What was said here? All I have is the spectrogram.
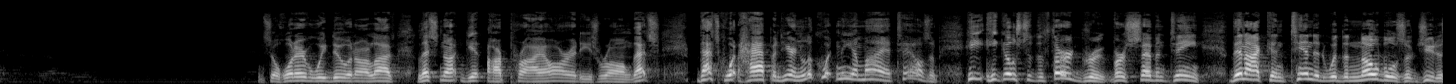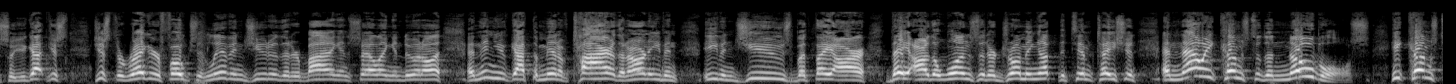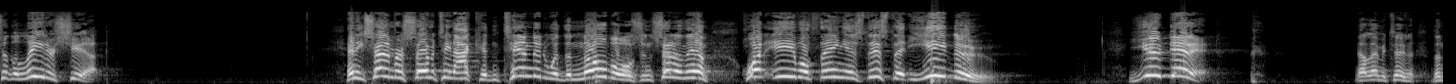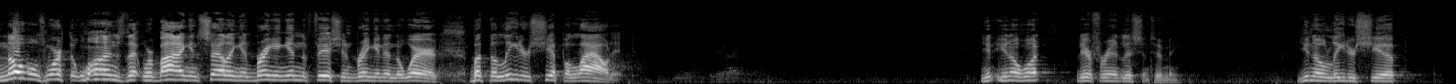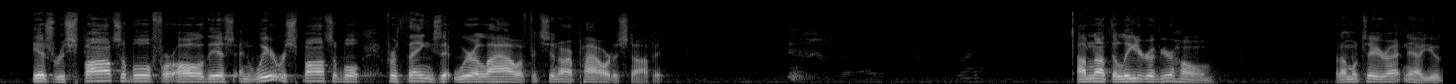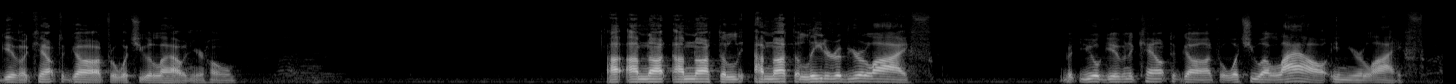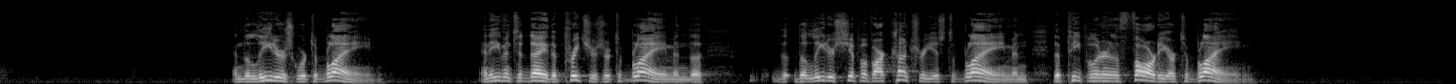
And so, whatever we do in our lives, let's not get our priorities wrong. That's, that's what happened here. And look what Nehemiah tells them. He, he goes to the third group, verse 17. Then I contended with the nobles of Judah. So you got just, just the regular folks that live in Judah that are buying and selling and doing all that. And then you've got the men of Tyre that aren't even, even Jews, but they are, they are the ones that are drumming up the temptation. And now he comes to the nobles. He comes to the leadership. And he said in verse 17, I contended with the nobles and said unto them, What evil thing is this that ye do? You did it. Now let me tell you, the nobles weren't the ones that were buying and selling and bringing in the fish and bringing in the wares, but the leadership allowed it. You, you know what, dear friend, listen to me. You know leadership is responsible for all of this, and we're responsible for things that we allow if it's in our power to stop it. I'm not the leader of your home, but I'm going to tell you right now, you'll give an account to God for what you allow in your home. I, am not, I'm, not the, I'm not the leader of your life, but you'll give an account to God for what you allow in your life and the leaders were to blame. And even today, the preachers are to blame, and the, the, the, leadership of our country is to blame, and the people that are in authority are to blame.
